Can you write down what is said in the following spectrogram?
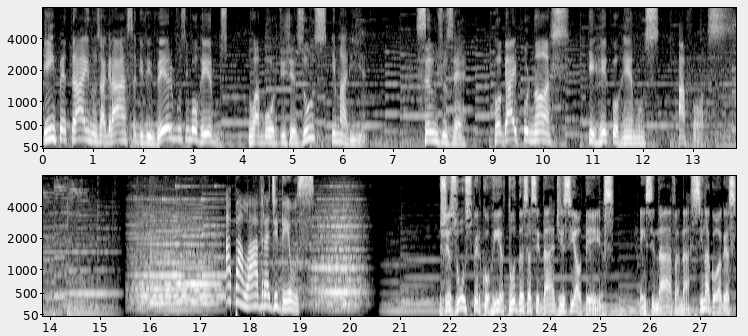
e impetrai-nos a graça de vivermos e morrermos no amor de Jesus e Maria. São José, rogai por nós que recorremos a vós. A Palavra de Deus. Jesus percorria todas as cidades e aldeias, ensinava nas sinagogas,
